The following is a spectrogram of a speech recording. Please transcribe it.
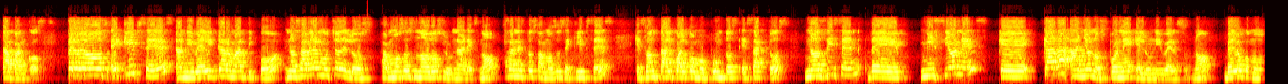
tapan cosas. Pero los eclipses a nivel karmático nos hablan mucho de los famosos nodos lunares, ¿no? Pasan estos famosos eclipses que son tal cual como puntos exactos, nos dicen de misiones que cada año nos pone el universo, ¿no? Velo como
